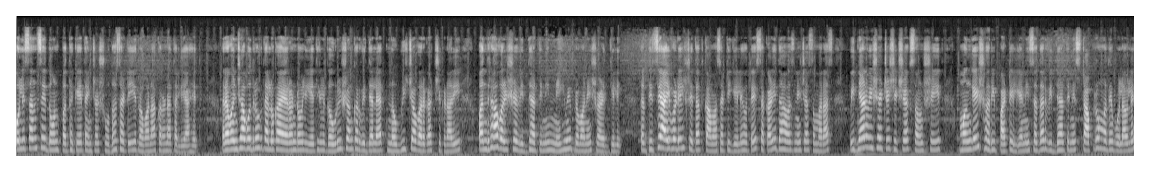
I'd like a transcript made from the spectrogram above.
पोलिसांचे दोन पथके त्यांच्या शोधासाठी रवाना करण्यात आली आहेत. रवंजा बुद्रुक तालुका एरंडोल येथील गौरीशंकर विद्यालयात नववीच्या वर्गात शिकणारी पंधरा वर्षीय विद्यार्थिनी नेहमीप्रमाणे शाळेत गेली. तर तिचे आई वडील शेतात कामासाठी गेले होते. सकाळी दहा वाजण्याच्या सुमारास विज्ञान विषयाचे शिक्षक संशयित मंगेश हरी पाटील यांनी सदर विद्यार्थिनी स्टाफ रूममध्ये बोलावले.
